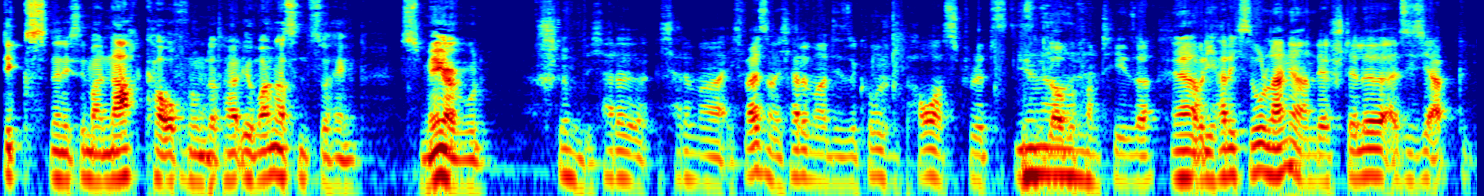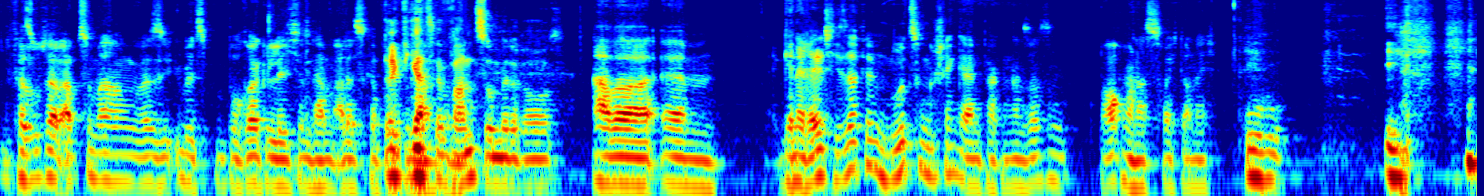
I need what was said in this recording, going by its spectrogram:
Tesa-Sticks, nenne ich sie mal, nachkaufen, um das halt irgendwo anders hinzuhängen. Das ist mega gut. Stimmt, ich hatte, ich hatte mal, ich weiß noch, ich hatte mal diese komischen Power Strips, die sind, Genau. glaube von Tesa. Ja. Aber die hatte ich so lange an der Stelle, als ich sie ab, versucht habe abzumachen, weil sie übelst bröckelig und haben alles kaputt Direkt die ganze. Wand so mit raus. Aber ähm, generell Tesafilm nur zum Geschenk einpacken, ansonsten braucht man das Zeug doch nicht. Uhu. Ich.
